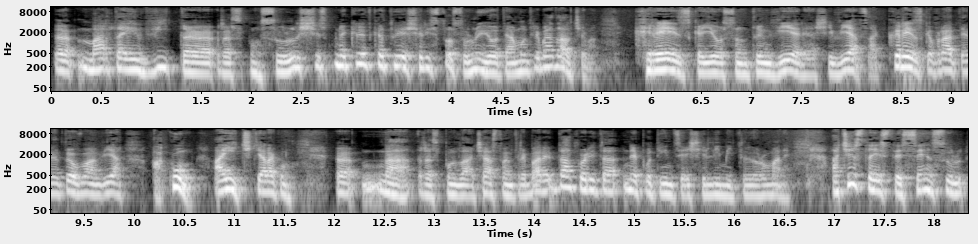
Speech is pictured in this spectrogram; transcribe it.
Uh, Marta evită răspunsul și spune, cred că tu ești Hristosul. Nu, eu te-am întrebat altceva. Crezi că eu sunt învierea și viața? Crezi că fratele tău va învia acum, aici, chiar acum? Uh, n-a răspuns la această întrebare datorită neputinței și limitelor romane. Acesta este sensul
